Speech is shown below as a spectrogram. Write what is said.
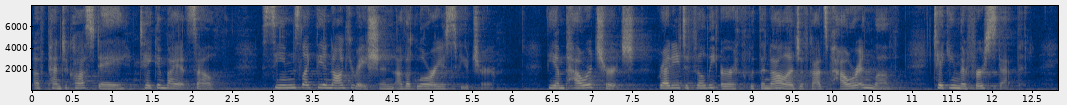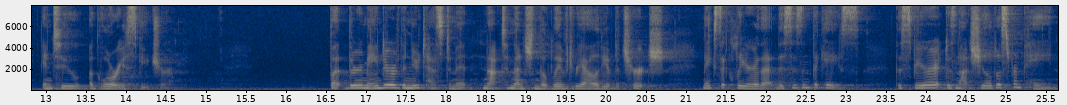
of Pentecost Day, taken by itself, seems like the inauguration of a glorious future. The empowered church ready to fill the earth with the knowledge of God's power and love, taking their first step into a glorious future. But the remainder of the New Testament, not to mention the lived reality of the church, makes it clear that this isn't the case. The Spirit does not shield us from pain.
